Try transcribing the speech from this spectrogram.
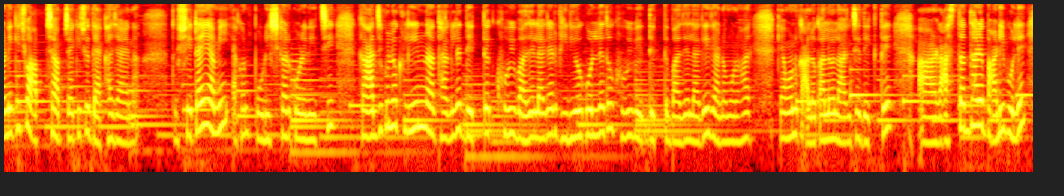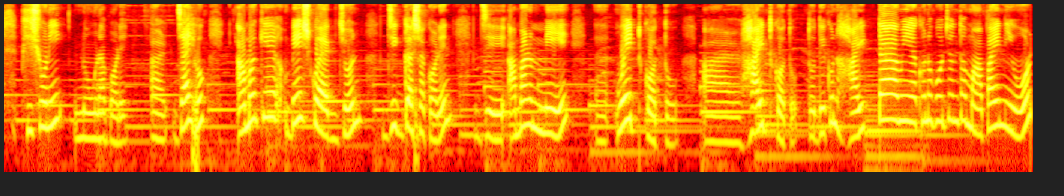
মানে কিছু আপচা আপচা কিছু দেখা যায় না। তো সেটাই আমি এখন পরিষ্কার করে নিচ্ছি। কাঁচগুলো ক্লিন না থাকলে দেখতে খুবই বাজে লাগে আর ভিডিও করলে তো খুবই দেখতে বাজে লাগে যেন মনে হয় কেমন কালো কালো লাগছে দেখতে। আর রাস্তার ধারে বাড়ি বলে ভীষণই নোংরা পড়ে। আর যাই হোক আমাকে বেশ কয়েকজন জিজ্ঞাসা করেন যে আমার মেয়ে ওয়েট কত আর হাইট কত। তো দেখুন হাইটটা আমি এখনও পর্যন্ত মাপাইনি ওর।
